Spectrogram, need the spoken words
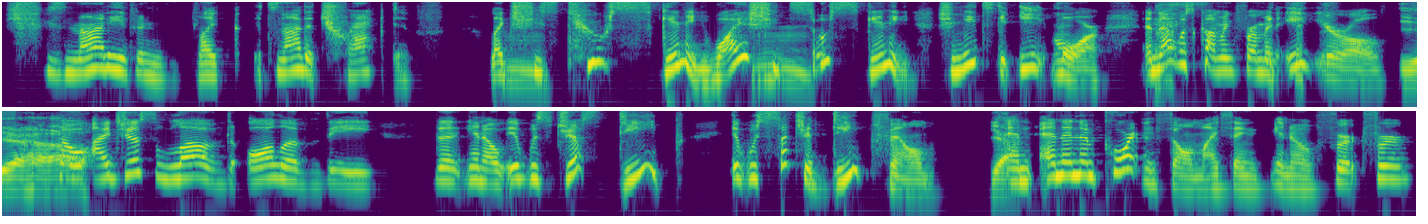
she's not even like it's not attractive. Like Mm. she's too skinny. Why is she Mm. so skinny? She needs to eat more. And that was coming from an eight year old. Yeah. So I just loved all of the the you know, it was just deep. It was such a deep film. Yeah. And and an important film, I think, you know, for for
